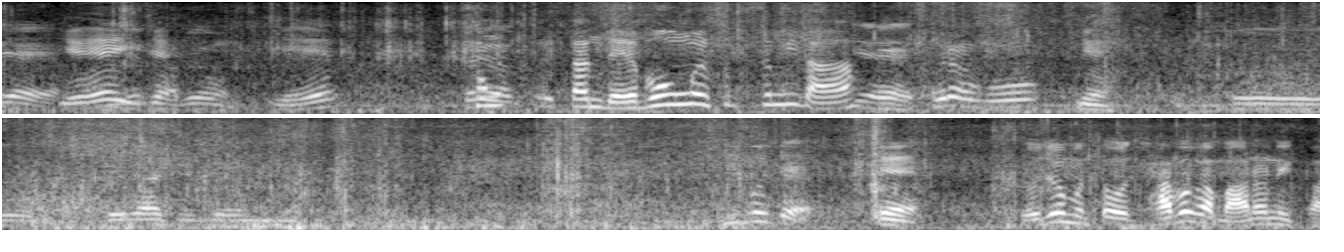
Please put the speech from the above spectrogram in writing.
예, 예, 굉장히 이제 가벼운. 예. 총 그래- 일단 네 봉을 습습니다. 예, 그러고 예. 그 제가 지금 지부제 예. 요즘은 또 잡어가 많으니까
